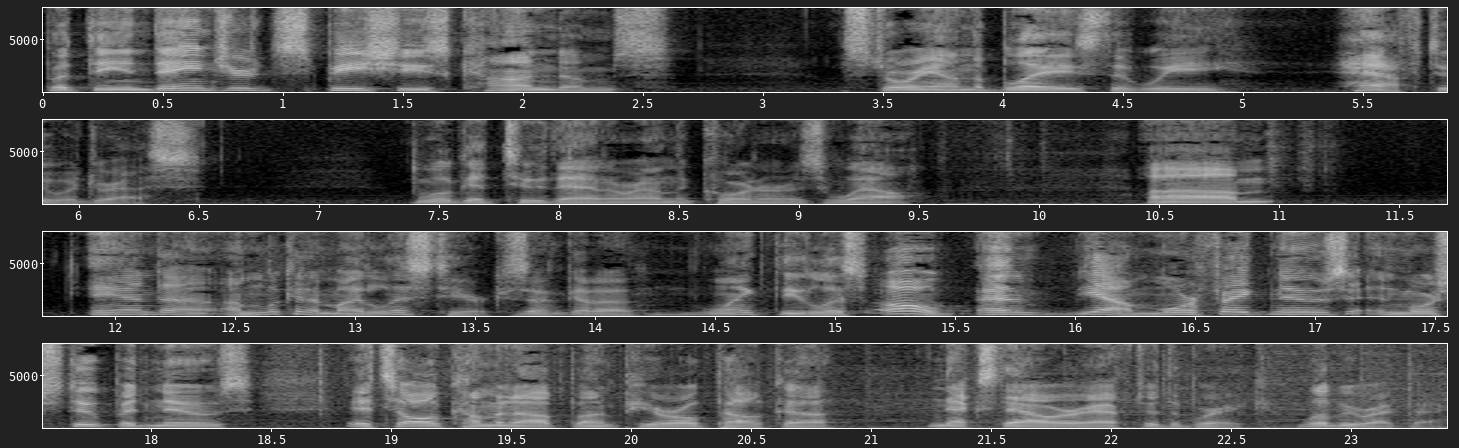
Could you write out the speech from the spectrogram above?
but the endangered species condoms story on the blaze that we have to address. We'll get to that around the corner as well. Um, and uh, I'm looking at my list here because I've got a lengthy list. Oh, and yeah, more fake news and more stupid news. It's all coming up on Pure Opelka next hour after the break. We'll be right back.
